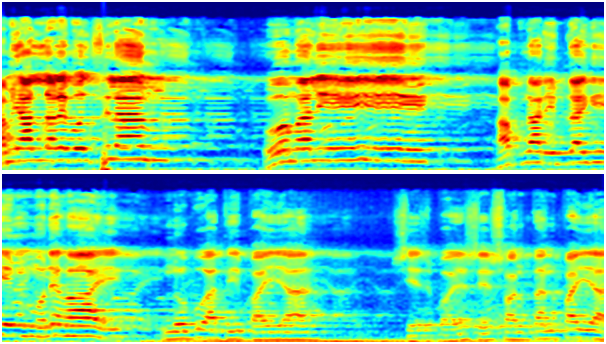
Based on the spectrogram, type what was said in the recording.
আমি আল্লাহরে বলছিলাম, ও মালিক, আপনার ইব্রাহিম মনে হয় নবুয়াতি পাইয়া, শেষ বয়সে সন্তান পাইয়া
